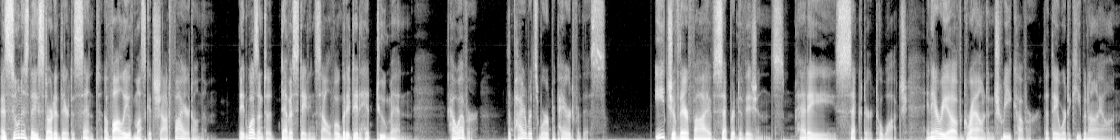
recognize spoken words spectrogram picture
As soon as they started their descent, a volley of musket shot fired on them. It wasn't a devastating salvo, but it did hit two men. However, the pirates were prepared for this. Each of their five separate divisions had a sector to watch, an area of ground and tree cover that they were to keep an eye on.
